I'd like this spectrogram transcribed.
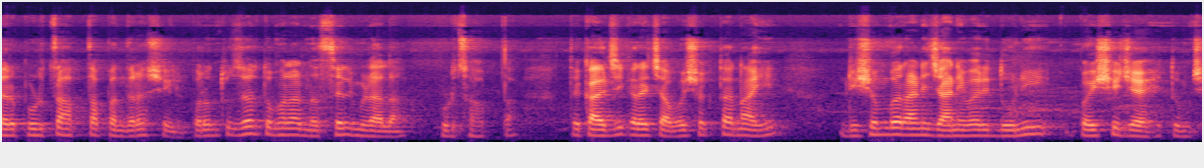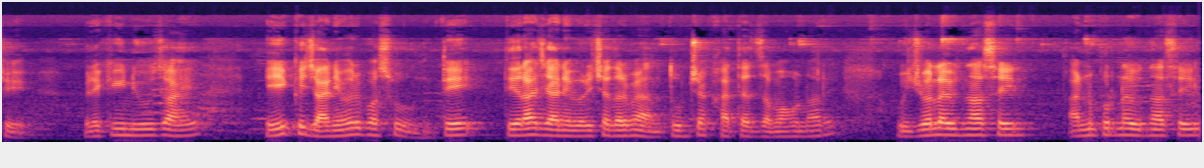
तर पुढचा हप्ता पंधराशे येईल. परंतु जर तुम्हाला नसेल मिळाला पुढचा हप्ता तर काळजी करायची आवश्यकता नाही. डिसेंबर आणि जानेवारी दोन्ही पैसे जे आहे तुमचे ब्रेकिंग न्यूज आहे. एक जानेवारीपासून ते तेरा जानेवारीच्या दरम्यान तुमच्या खात्यात जमा होणार आहे. उज्ज्वला योजना असेल अन्नपूर्णा योजना असेल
